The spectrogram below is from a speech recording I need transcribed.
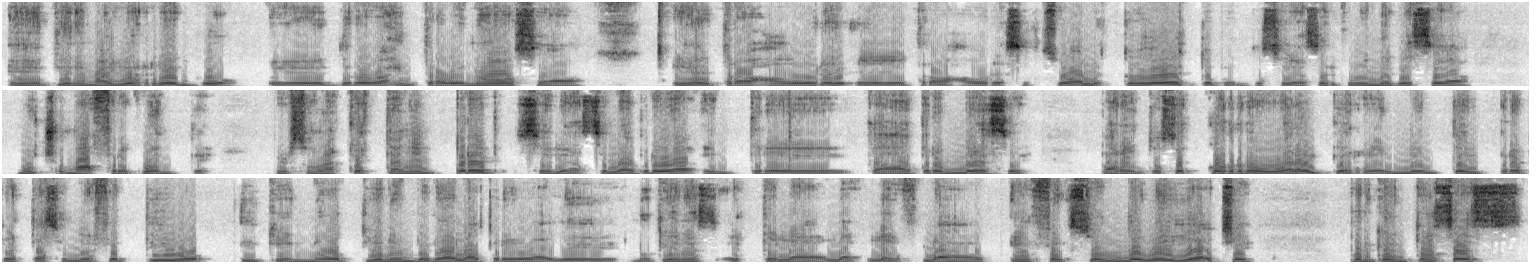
eh, tiene mayor riesgo, eh, drogas intravenosas, trabajadores, trabajadores sexuales, todo esto, pues entonces ya se recomienda que sea mucho más frecuente. Personas que están en PrEP se le hace la prueba entre cada tres meses para entonces corroborar que realmente el PrEP está siendo efectivo y que no tienen ¿verdad? la prueba de, no tienes este, la, la, la, infección de VIH, porque entonces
